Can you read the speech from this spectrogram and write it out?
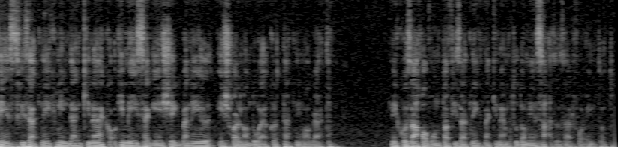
pénzt fizetnék mindenkinek, aki mély szegénységben él, és hajlandó elköttetni magát. Méghozzá havonta fizetnék neki, nem tudom én, 100 ezer forintot.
